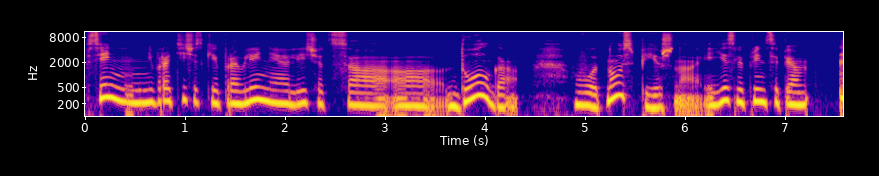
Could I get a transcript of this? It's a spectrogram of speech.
Все невротические проявления лечатся а, долго, вот, но успешно. И если, в принципе,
